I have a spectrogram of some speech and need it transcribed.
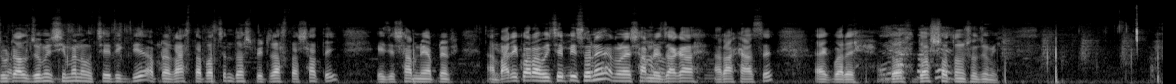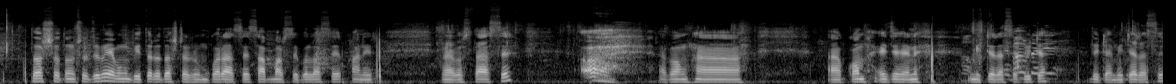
টোটাল জমির সীমানা হচ্ছে এদিক দিয়ে। আপনার রাস্তা পাচ্ছেন দশ ফিট রাস্তার সাথেই। এই যে সামনে আপনার বাড়ি করা হয়েছে পিছনে মানে সামনে জায়গা রাখা আছে। একবারে দশ দশ শতাংশ জমি। দশ শতাংশ জমি এবং ভিতরে দশটা রুম করা আছে। সাবমার্সিবল আছে পানির ব্যবস্থা আছে। এবং কম এই যে মিটার আছে দুইটা। দুইটা মিটার আছে।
